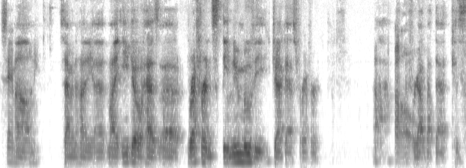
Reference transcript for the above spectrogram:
Salmon and Um, honey. Salmon and Honey. Uh, my ego has uh, referenced the new movie Jackass Forever. Ah, I Oh. forgot about that because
